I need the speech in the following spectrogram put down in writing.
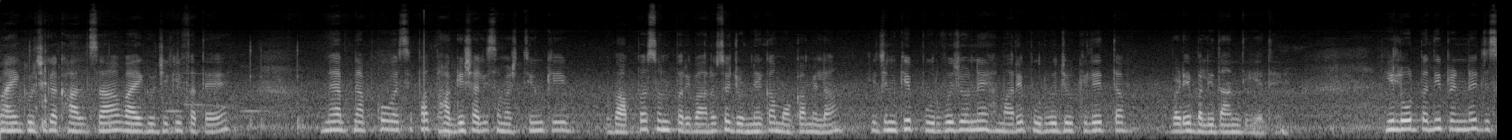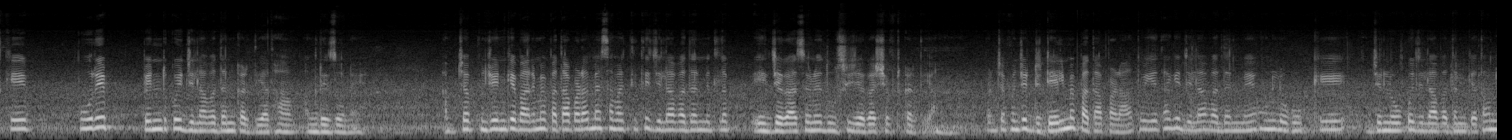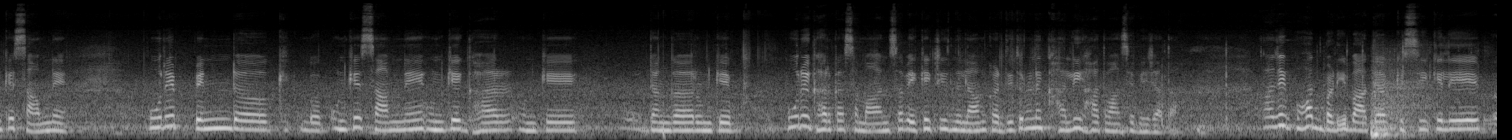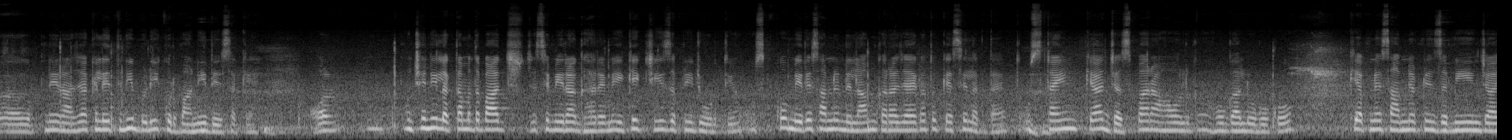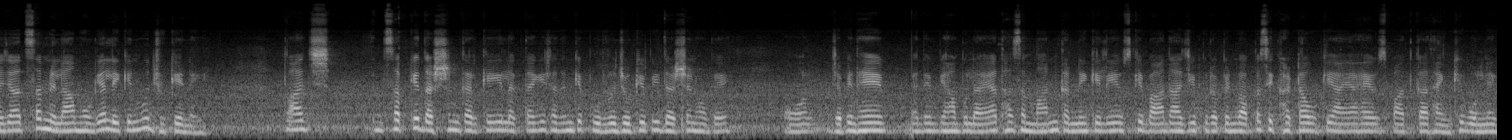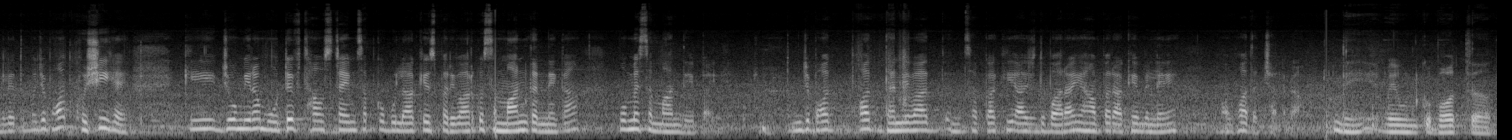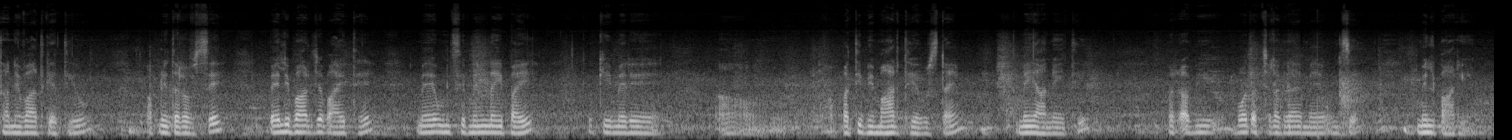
वाहिगुरु जी का खालसा, वाहिगुरु जी की फ़तेह। मैं अपने आप को वैसे बहुत भाग्यशाली समझती हूँ कि वापस उन परिवारों से जुड़ने का मौका मिला कि जिनके पूर्वजों ने हमारे पूर्वजों के लिए तब बड़े बलिदान दिए थे। ये लोटबंदी पिंड है जिसके पूरे पिंड को ही जिलावदन कर दिया था अंग्रेज़ों ने। अब जब मुझे इनके बारे में पता पड़ा, मैं समझती थी जिलावदन मतलब एक जगह से उन्हें दूसरी जगह शिफ्ट कर दिया। पर जब मुझे डिटेल में पता पड़ा तो ये था कि जिला वदन में उन लोगों के, जिन लोगों को जिला वदन किया था, उनके सामने पूरे पिंड, उनके सामने उनके घर, उनके डंगर, उनके पूरे घर का सामान सब एक एक चीज़ नीलाम कर दी थी उन्होंने खाली हाथ वहाँ से भेजा था। तो आज एक बहुत बड़ी बात है, आप किसी के लिए अपने राजा के लिए इतनी बड़ी कुर्बानी दे सकें। और मुझे नहीं लगता मतलब आज जैसे मेरा घर है मैं एक एक चीज़ अपनी जोड़ती हूँ उसको मेरे सामने नीलाम करा जाएगा तो कैसे लगता है? तो उस टाइम क्या जज्बा रहा होगा होगा लोगों को कि अपने सामने अपनी ज़मीन जायदाद सब नीलाम हो गया लेकिन वो झुके नहीं। तो आज सबके दर्शन करके ये लगता है कि शायद इनके पूर्वजों के भी दर्शन हो गए और जब इन्हें मैंने यहाँ बुलाया था सम्मान करने के लिए उसके बाद आज ये पूरा पिंड वापस इकट्ठा होके आया है उस बात का थैंक यू बोलने के लिए तो मुझे बहुत खुशी है कि जो मेरा मोटिव था उस टाइम सबको बुला के उस परिवार को सम्मान करने का, वो मैं सम्मान दे पाई। तो मुझे बहुत बहुत धन्यवाद उन सबका कि आज दोबारा यहाँ पर आके मिले और बहुत अच्छा लगा। नहीं, मैं उनको बहुत धन्यवाद कहती हूँ अपनी तरफ़ से। पहली बार जब आए थे, मैं उनसे मिल नहीं पाई क्योंकि मेरे पति बीमार थे उस टाइम मैं यहाँ नहीं थी। पर अभी बहुत अच्छा लग रहा है मैं उनसे मिल पा रही हूँ।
